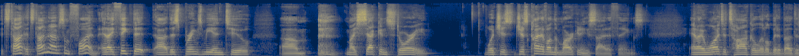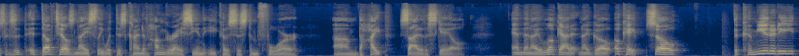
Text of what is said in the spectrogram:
it's time, it's time to have some fun. And I think that, uh, this brings me into, um, my second story, which is just kind of on the marketing side of things. And I wanted to talk a little bit about this because it, it dovetails nicely with this kind of hunger I see in the ecosystem for um, the hype side of the scale and then I look at it and I go, okay, so the community,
